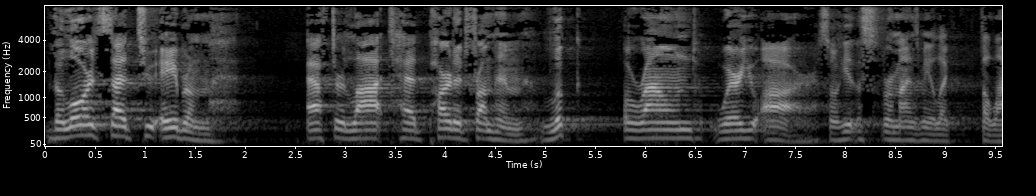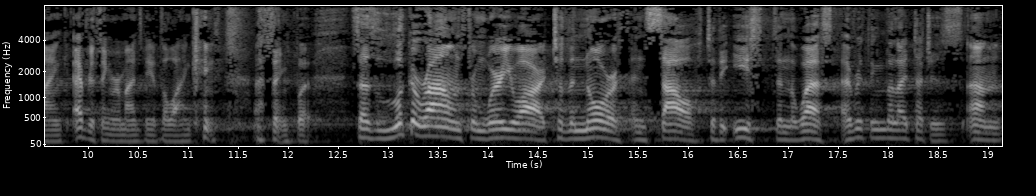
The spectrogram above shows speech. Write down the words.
The Lord said to Abram, after Lot had parted from him, Look around where you are. So he, this reminds me of like the Lion Everything reminds me of the Lion King, I think. But it says, Look around from where you are to the north and south, to the east and the west, everything the light touches. Um,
